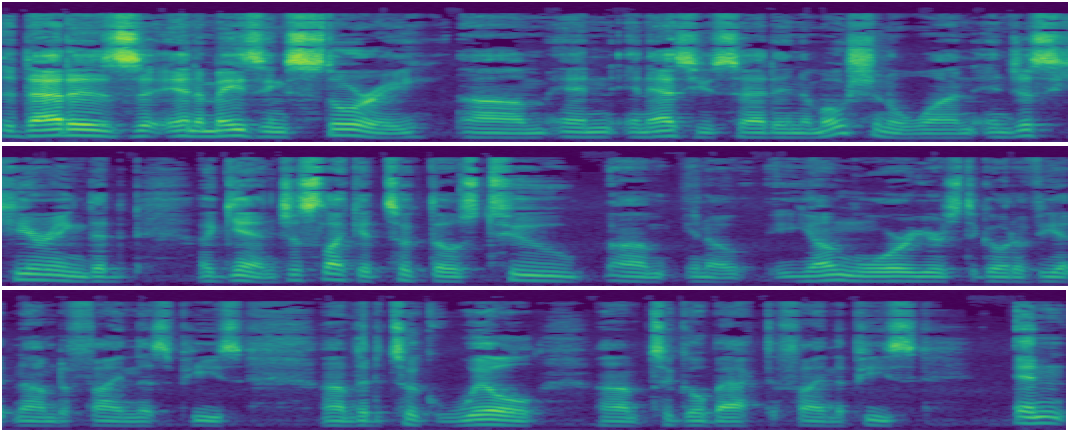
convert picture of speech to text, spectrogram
That is an amazing story, um, and and as you said, an emotional one. And just hearing that again, just like it took those two, um, you know, young warriors to go to Vietnam to find this peace, um, that it took Will um, to go back to find the peace, and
